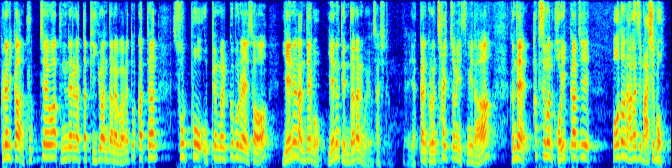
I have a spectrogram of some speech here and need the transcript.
그러니까 국제와 국내를 갖다 비교한다라고 하면 똑같은 소포 우편물 급으로 해서 얘는 안 되고 얘는 된다라는 거예요. 사실은. 네, 약간 그런 차이점이 있습니다. 근데 학습은 거기까지 뻗어나가지 마시고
